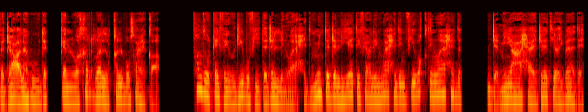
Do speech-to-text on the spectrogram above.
فجعله دكا وخر القلب صعقا. فانظر كيف يجيب في تجل واحد من تجليات فعل واحد في وقت واحد جميع حاجات عباده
